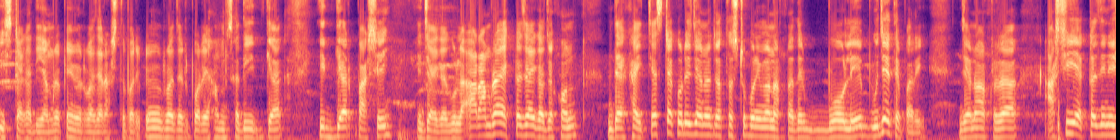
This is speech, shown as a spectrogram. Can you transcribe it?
বিশ টাকা দিয়ে আমরা প্রেমের বাজার আসতে পারি। প্রেমের বাজার পরে হামসাদি ঈদগাহ ঈদগার পাশেই জায়গাগুলো। আর আমরা একটা জায়গা যখন দেখাই, চেষ্টা করি যেন যথেষ্ট পরিমাণ আপনাদের বলে বুঝাতে পারি। যেন আপনারা আসি একটা জিনিস,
